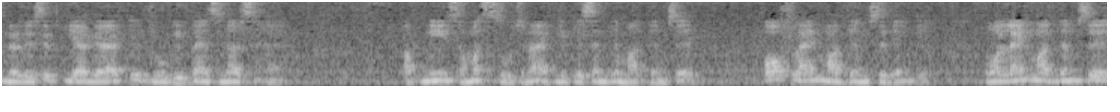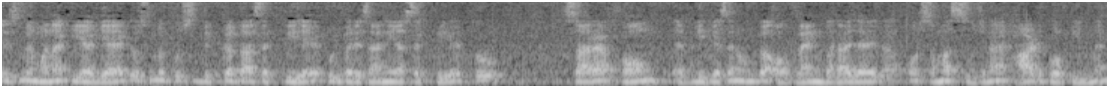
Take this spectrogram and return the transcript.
निर्देशित किया गया है कि जो भी पेंशनर्स हैं, अपनी समस्त सूचना एप्लीकेशन के माध्यम से ऑफलाइन माध्यम से देंगे। ऑनलाइन माध्यम से इसमें मना किया गया है कि उसमें कुछ दिक्कत आ सकती है, कोई परेशानी आ सकती है तो सारा फॉर्म एप्लीकेशन उनका ऑफलाइन भरा जाएगा और समस्त सूचनाएँ हार्ड कॉपी में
